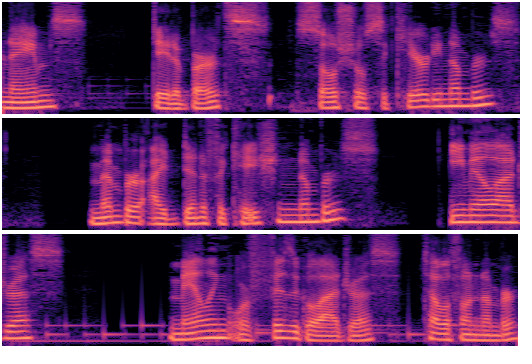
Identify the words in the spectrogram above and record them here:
names, date of births, social security numbers, member identification numbers, email address, mailing or physical address, telephone number,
